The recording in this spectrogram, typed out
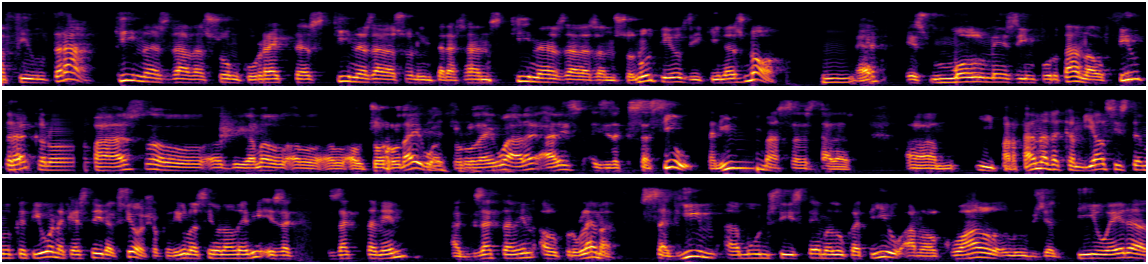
a filtrar quines dades són correctes, quines dades són interessants, quines dades en són útils i quines no. Mm. Eh? És molt més important el filtre que no pas el, el, diguem, el, el, el, el xorro d'aigua. Sí, el sí. xorro d'aigua ara, ara és, és excessiu. Tenim masses dades. Um, I, per tant, ha de canviar el sistema educatiu en aquesta direcció. Això que diu la Simona Levi és exactament exactament el problema. Seguim amb un sistema educatiu en el qual l'objectiu era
